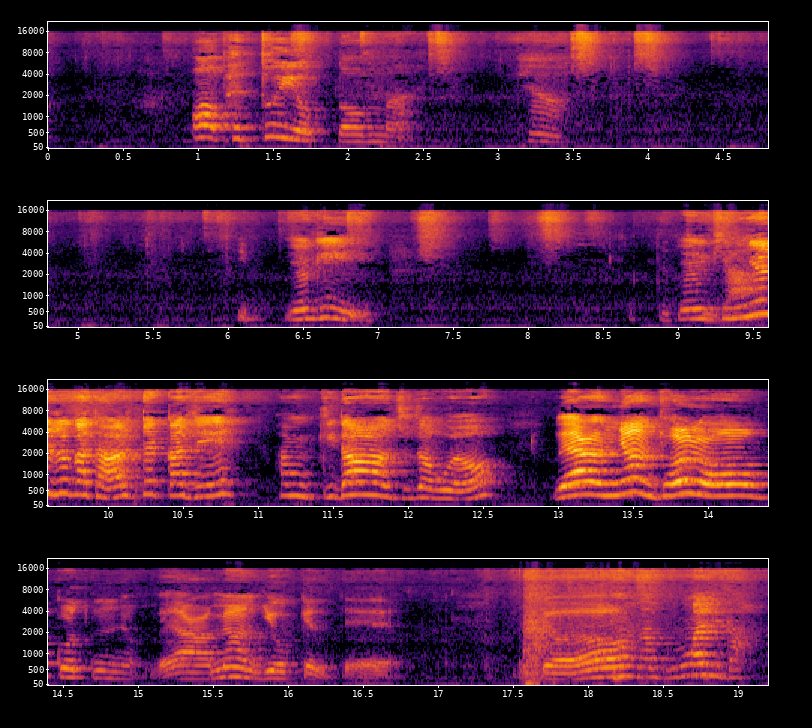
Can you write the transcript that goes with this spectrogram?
어, 배터리 없다, 엄마. 자, 이- 여기, 여기 김유주가 닿을 때까지 한번 기다려주자고요. 왜냐면 더 어렵거든요. 왜냐면 이렇게 돼. 이거요. 나 목말리다.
